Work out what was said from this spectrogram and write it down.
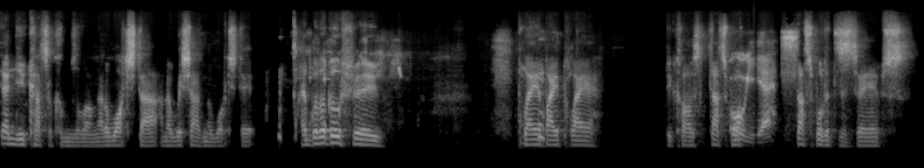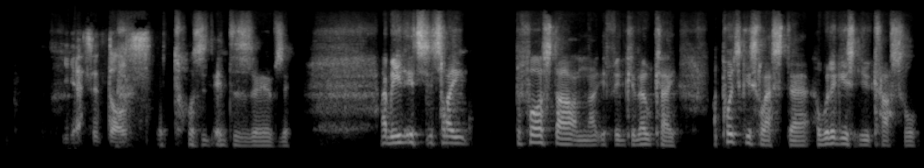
Then Newcastle comes along, and I watched that, and I wish I hadn't watched it. I'm going to go through player by player because that's oh, what. Oh yes, that's what it deserves. Yes, it does. It does. It deserves it. I mean, it's it's like before starting that, you're thinking, okay, a point against Leicester, a win against Newcastle,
